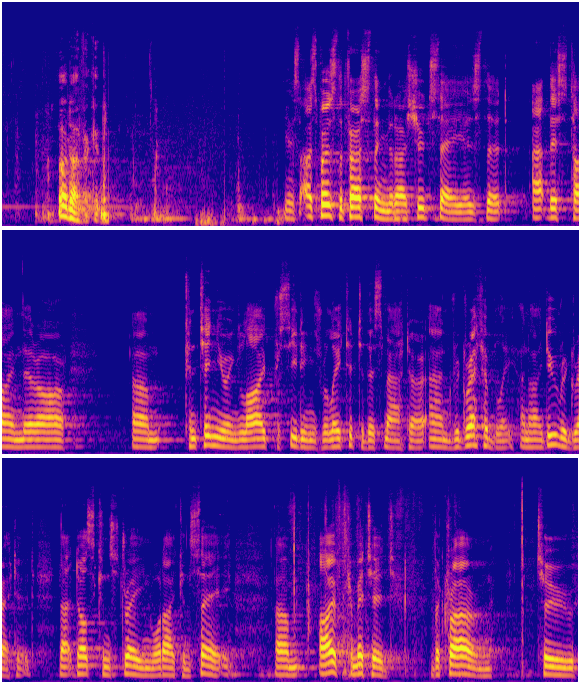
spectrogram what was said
Lord Advocate. Yes, I suppose the first thing that I should say is that at this time there are um, continuing live proceedings related to this matter, and regrettably, and I do regret it, that does constrain what I can say. Um, I've committed the Crown to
